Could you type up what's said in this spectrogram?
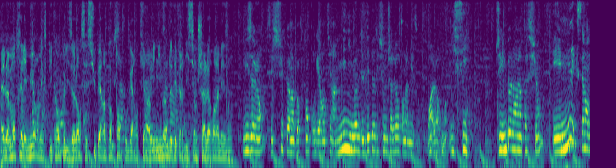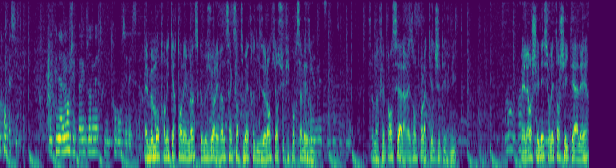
Elle m'a montré les murs en m'expliquant que l'isolant c'est super important pour garantir un minimum de déperdition de chaleur dans la maison. L'isolant, c'est super important pour garantir un minimum de déperdition de chaleur dans la maison. Bon alors moi, ici, j'ai une bonne orientation et une excellente compacité. Finalement, j'ai pas eu besoin de mettre une trop grosse épaisseur. Elle me montre en écartant les mains ce que mesurent les 25 cm d'isolant qui en suffit pour sa maison. viens de mettre 50 cm. Ça m'a fait penser à la raison pour laquelle j'étais venu. Vraiment, 20 Mais elle est enchaînée sur l'étanchéité à l'air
